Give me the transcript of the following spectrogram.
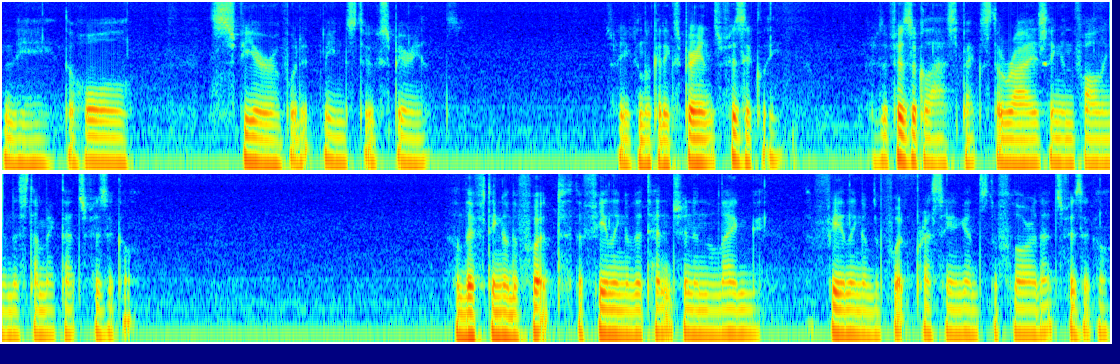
the, the whole sphere of what it means to experience. So you can look at experience physically. There's the physical aspects, the rising and falling of the stomach, that's physical. The lifting of the foot, the feeling of the tension in the leg, the feeling of the foot pressing against the floor, that's physical.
